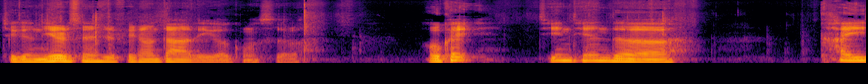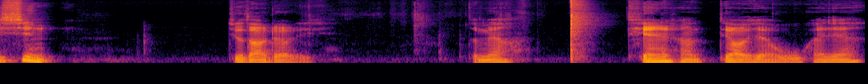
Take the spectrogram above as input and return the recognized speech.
这个尼尔森是非常大的一个公司了。OK，今天的开信就到这里，怎么样？天上掉下五块钱。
